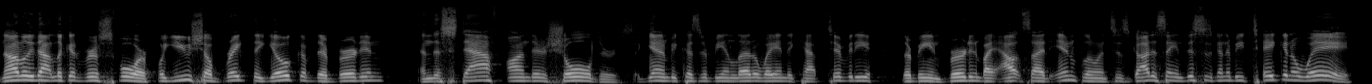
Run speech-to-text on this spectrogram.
Not only that, look at verse 4 For you shall break the yoke of their burden and the staff on their shoulders. Again, because they're being led away into captivity, they're being burdened by outside influences. God is saying, This is going to be taken away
